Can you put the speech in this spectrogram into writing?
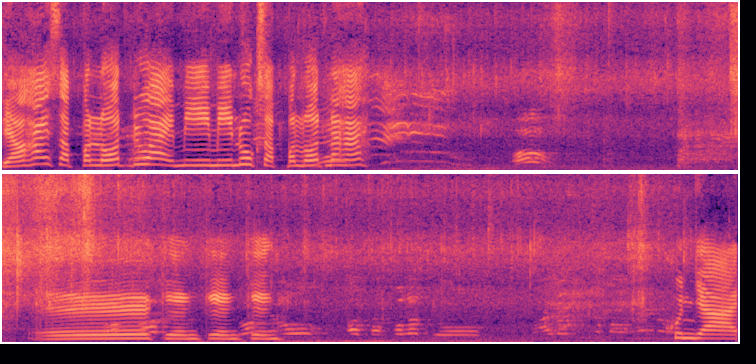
เดี๋ยวให้สับปะรดด้วย มีมีลูกสับปะรดนะคะ เออเก่งเก่งเก่ง คุณยาย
